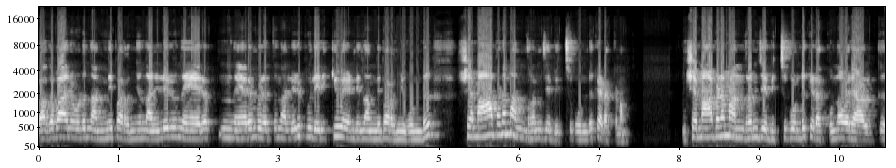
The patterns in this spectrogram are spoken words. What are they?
ഭഗവാനോട് നന്ദി പറഞ്ഞു നല്ലൊരു നേരം നേരം വെളുത്ത് നല്ലൊരു പുലരിക്ക് വേണ്ടി നന്ദി പറഞ്ഞുകൊണ്ട് ക്ഷമാപണ മന്ത്രം ജപിച്ചുകൊണ്ട് കിടക്കണം. ക്ഷമാപണ മന്ത്രം ജപിച്ചുകൊണ്ട് കിടക്കുന്ന ഒരാൾക്ക്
